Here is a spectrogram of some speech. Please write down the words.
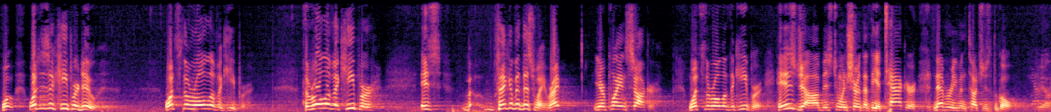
What, what does a keeper do? What's the role of a keeper? The role of a keeper is think of it this way, right? You're playing soccer. What's the role of the keeper? His job is to ensure that the attacker never even touches the goal. Yeah.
